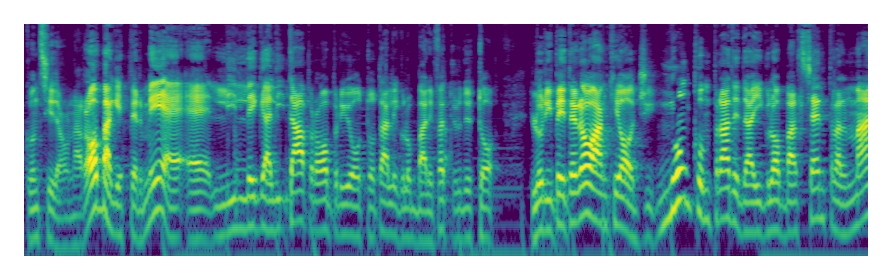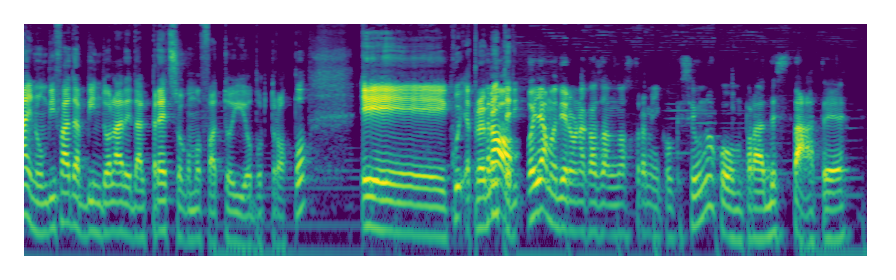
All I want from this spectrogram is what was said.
Considera una roba che per me è, è l'illegalità proprio totale globale. Infatti, ho detto lo ripeterò anche oggi, non comprate dai Global Central mai, non vi fate abbindolare dal prezzo come ho fatto io purtroppo. E qui, probabilmente... Però vogliamo dire una cosa al nostro amico, che se uno compra d'estate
